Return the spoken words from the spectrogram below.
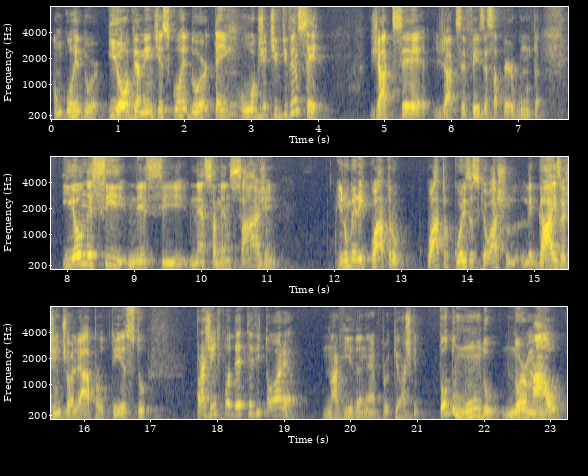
A um corredor. E, obviamente, esse corredor tem o objetivo de vencer já que você já que você fez essa pergunta. E eu nesse nesse nessa mensagem enumerei quatro quatro coisas que eu acho legais a gente olhar para o texto para a gente poder ter vitória na vida, né? Porque eu acho que todo mundo normal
